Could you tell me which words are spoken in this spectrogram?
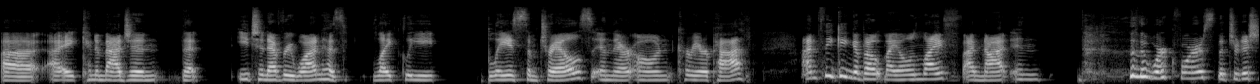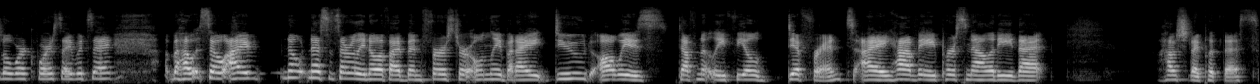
Uh, i can imagine that each and every one has likely blazed some trails in their own career path I'm thinking about my own life. I'm not in the workforce, the traditional workforce, I would say. About, so I don't necessarily know if I've been first or only, but I do always definitely feel different. I have a personality that, how should I put this?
